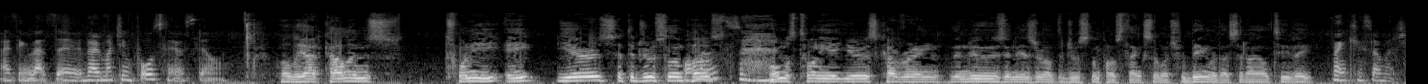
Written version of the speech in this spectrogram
I think that's uh, very much in force here still. Well, Liat Collins, 28 years at the Jerusalem Almost. Post. Almost 28 years covering the news in Israel at the Jerusalem Post. Thanks so much for being with us at ILTV. Thank you so much.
